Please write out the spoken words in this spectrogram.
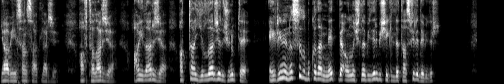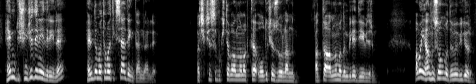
Ya bir insan saatlerce, haftalarca, aylarca, hatta yıllarca düşünüp de evreni nasıl bu kadar net ve anlaşılabilir bir şekilde tasvir edebilir? Hem düşünce deneyleriyle hem de matematiksel denklemlerle. Açıkçası bu kitabı anlamakta oldukça zorlandım. Hatta anlamadım bile diyebilirim. Ama yalnız olmadığımı biliyorum.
